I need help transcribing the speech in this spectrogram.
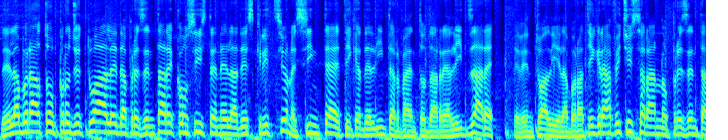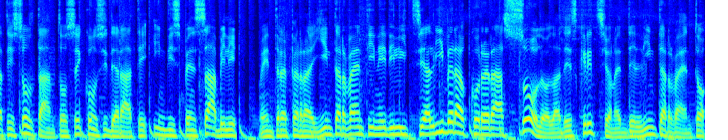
L'elaborato progettuale da presentare consiste nella descrizione sintetica dell'intervento da realizzare. Eventuali elaborati grafici saranno presentati soltanto se considerati indispensabili, mentre per gli interventi in edilizia libera occorrerà solo la descrizione dell'intervento.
